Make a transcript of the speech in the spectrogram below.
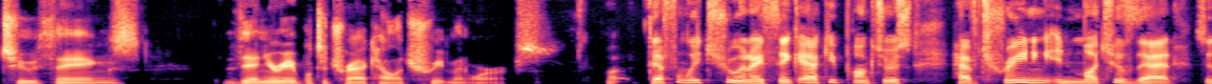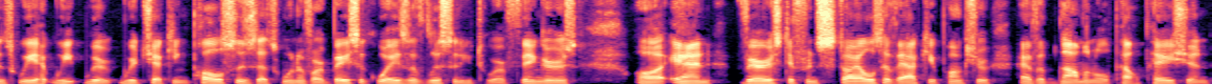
two things then you're able to track how a treatment works definitely true, and I think acupuncturists have training in much of that. Since we we we're, we're checking pulses, that's one of our basic ways of listening to our fingers, uh, and various different styles of acupuncture have abdominal palpation,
